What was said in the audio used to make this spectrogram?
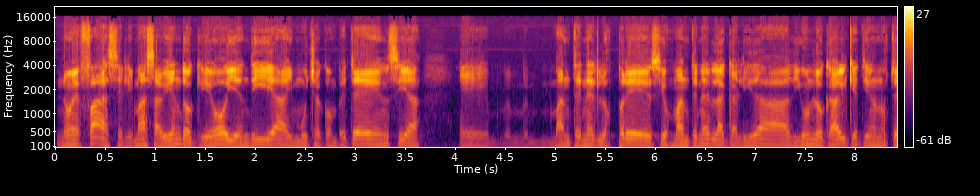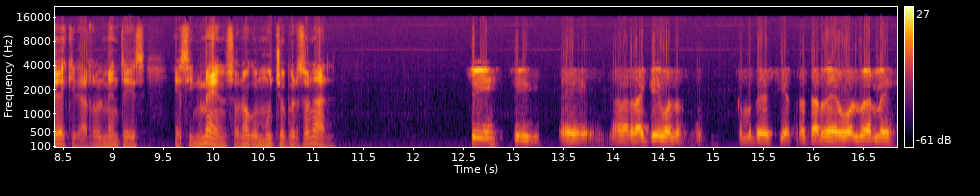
no es fácil, y más sabiendo que hoy en día hay mucha competencia, eh, mantener los precios, mantener la calidad y un local que tienen ustedes que realmente es, es inmenso, ¿no? Con mucho personal. Sí, sí, eh, la verdad que, bueno, como te decía, tratar de devolverles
